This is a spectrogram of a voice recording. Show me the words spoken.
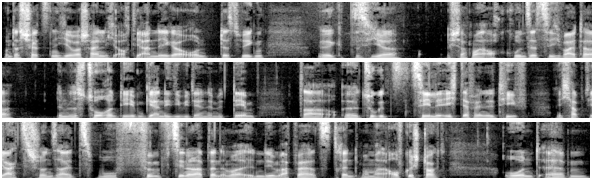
Und das schätzen hier wahrscheinlich auch die Anleger. Und deswegen äh, gibt es hier, ich sag mal, auch grundsätzlich weiter Investoren, die eben gerne die Dividende mitnehmen. Dazu äh, zähle ich definitiv. Ich habe die Aktie schon seit 2015 und habe dann immer in dem Abwärtstrend immer mal aufgestockt und ähm,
